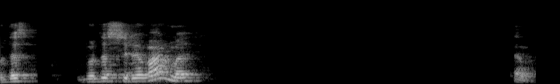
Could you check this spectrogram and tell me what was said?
Burada burada süre var mı? Tamam.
